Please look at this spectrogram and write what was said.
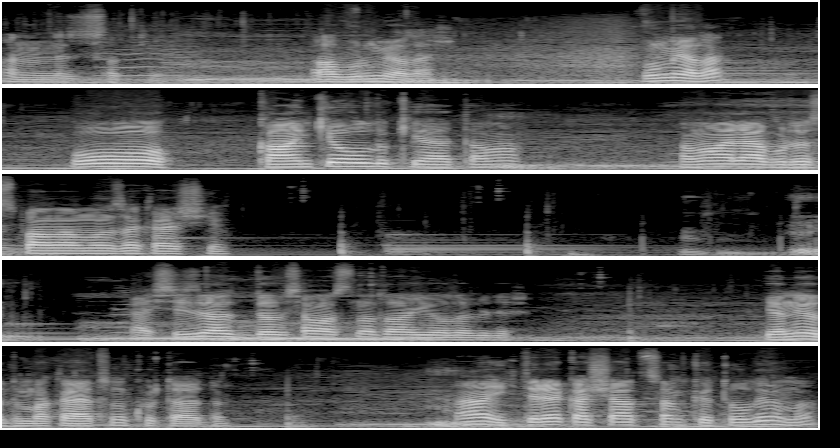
Ananızı satayım. Aa vurmuyorlar. Vurmuyor lan. Oo kanki olduk ya tamam. Ama hala burada spamlanmanıza karşıyım. Ya sizi dövsem aslında daha iyi olabilir. Yanıyordum bak hayatını kurtardım. Ha iktirerek aşağı atsam kötü oluyor mu?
